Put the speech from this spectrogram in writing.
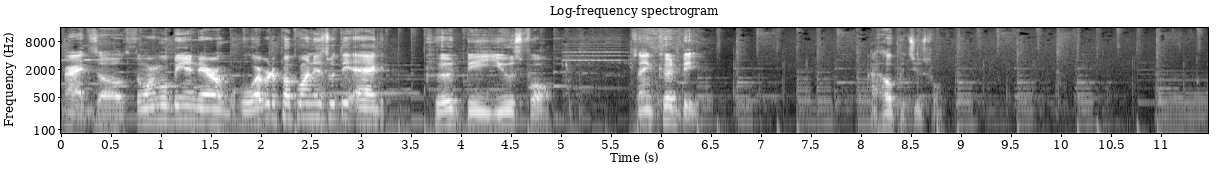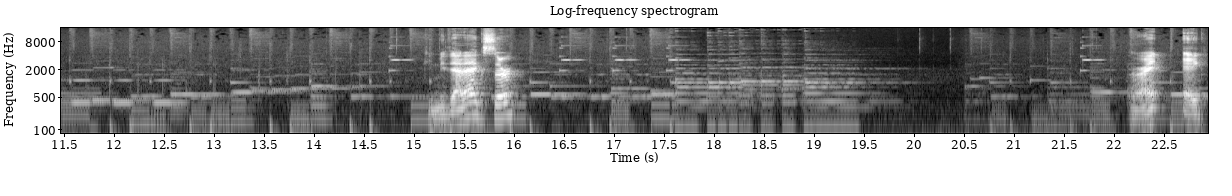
Alright, so Thorn will be in there. Whoever the Pokemon is with the egg could be useful. Saying could be. I hope it's useful. Give me that egg, sir. Egg.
